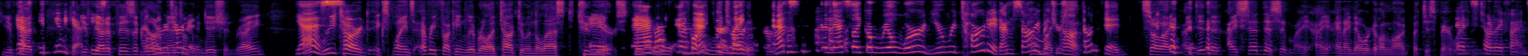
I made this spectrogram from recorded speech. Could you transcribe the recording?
you've yes, got handicap. You've he's got a physical or mental retarded. condition, right? Yes. Retard explains every fucking liberal I've talked to in the last two years. Exactly. And that's, like, that's and that's like a real word. You're retarded. I'm oh sorry, oh but you're God. stunted. So I, I did that. I said this in my, I, and I know we're going long, but just bear with it's me. It's totally fine.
